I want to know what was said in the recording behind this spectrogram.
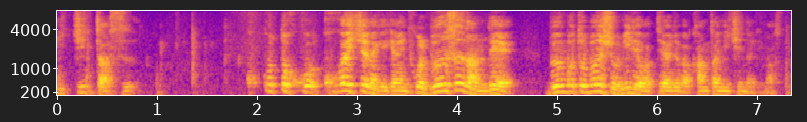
1たす、こことここ、ここが1じゃなきゃいけないんで、これ分数なんで、分母と分子を2で割ってやれば簡単に1になりますと。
